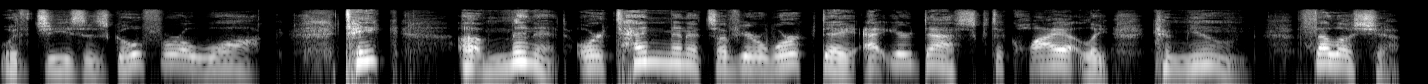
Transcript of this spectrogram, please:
with Jesus. Go for a walk. Take a minute or 10 minutes of your workday at your desk to quietly commune, fellowship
